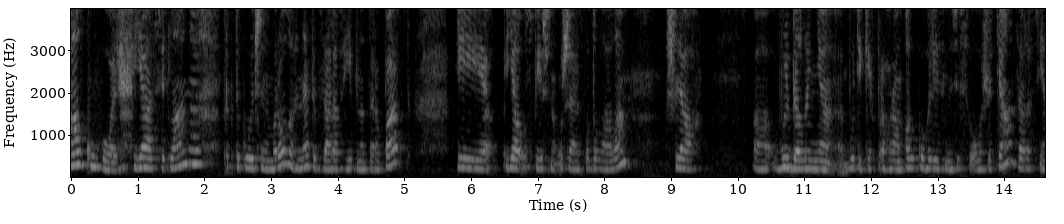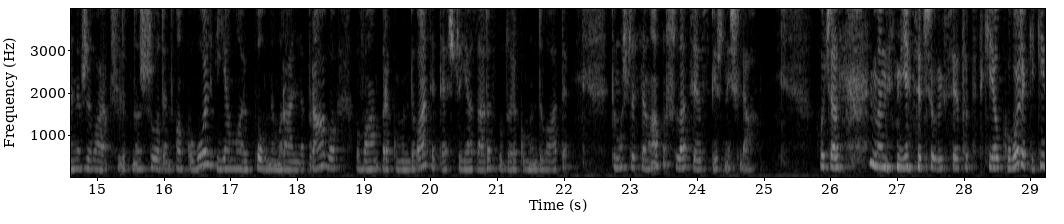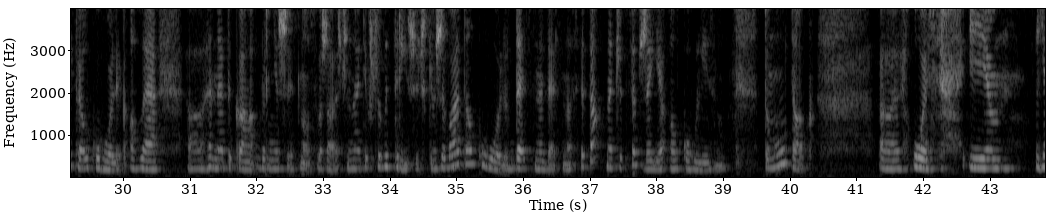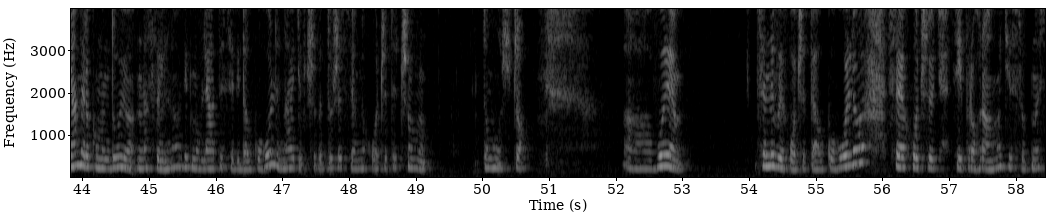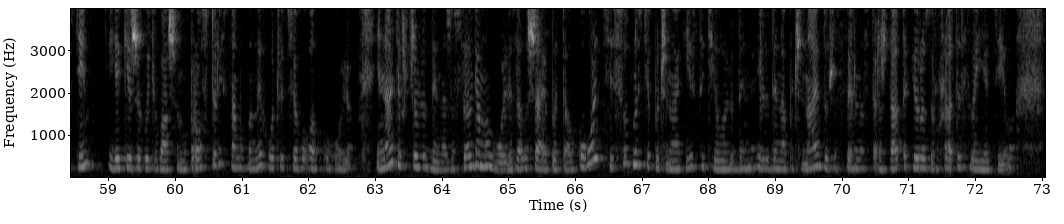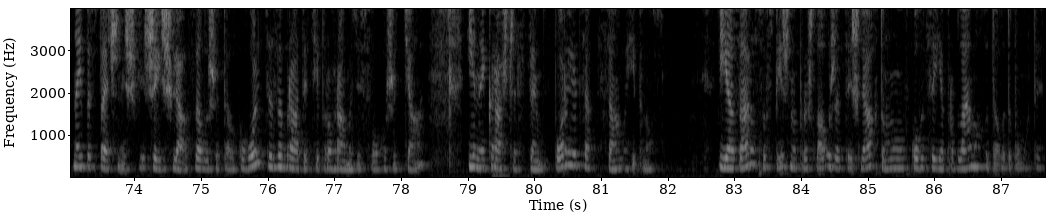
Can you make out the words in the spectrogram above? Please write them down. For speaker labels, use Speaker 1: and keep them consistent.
Speaker 1: Алкоголь. Я Світлана, практикуючий нумеролог, генетик, зараз гіпнотерапевт. І я успішно вже подолала шлях видалення будь-яких програм алкоголізму зі свого життя. Зараз я не вживаю абсолютно жоден алкоголь, і я маю повне моральне право вам рекомендувати те, що я зараз буду рекомендувати, тому що сама пройшла цей успішний шлях. Хоча з мене сміється чоловік Свята, ти такий алкоголік, який ти алкоголік. Але е, генетика, верніше, гіпноз вважає, що навіть якщо ви трішечки вживаєте алкоголю десь не десь на свята, значить це вже є алкоголізм. Тому так. Е, ось. І я не рекомендую насильно відмовлятися від алкоголю, навіть якщо ви дуже сильно хочете. Чому? Тому що е, ви. Це не ви хочете алкоголю, це хочуть ці програми, ті сутності, які живуть у вашому просторі, саме вони хочуть цього алкоголю. І навіть якщо людина з усиллями волі залишає пити алкоголь, ці сутності починають їсти тіло людини, і людина починає дуже сильно страждати і розрушати своє тіло. Найбезпечніший шлях залишити алкоголь це забрати ці програми зі свого життя, і найкраще з цим впорається саме гіпноз. І я зараз успішно пройшла уже цей шлях, тому в кого це є проблема, готова допомогти.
